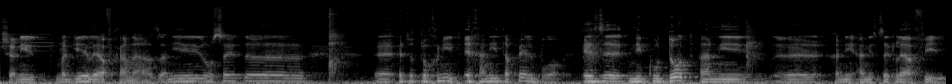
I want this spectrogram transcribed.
כשאני מגיע להבחנה, אז אני עושה את, את התוכנית, איך אני אטפל בו, איזה נקודות אני, אני, אני צריך להפעיל.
